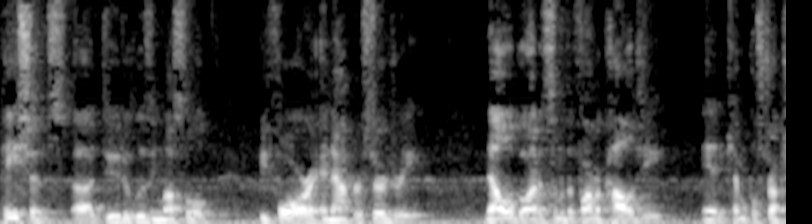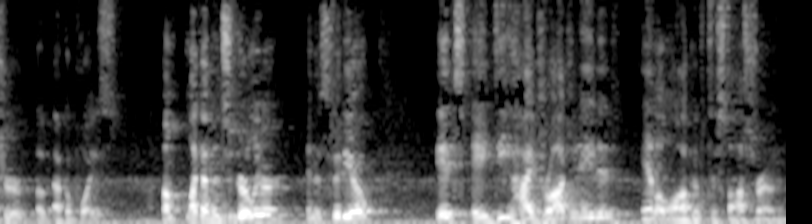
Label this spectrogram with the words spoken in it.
patients uh, due to losing muscle before and after surgery. Now we'll go on to some of the pharmacology and chemical structure of equipoise. Um, like I mentioned earlier in this video, it's a dehydrogenated analog of testosterone.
